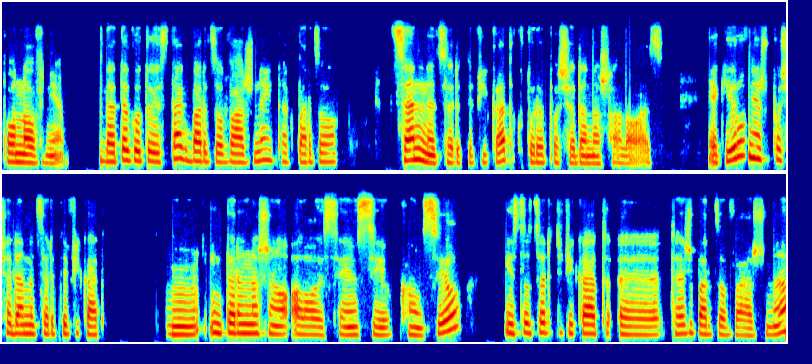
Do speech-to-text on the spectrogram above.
ponownie. Dlatego to jest tak bardzo ważny i tak bardzo cenny certyfikat, który posiada nasz Aloes. Jak i również posiadamy certyfikat mm, International Aloe Science Council. Jest to certyfikat e, też bardzo ważny,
